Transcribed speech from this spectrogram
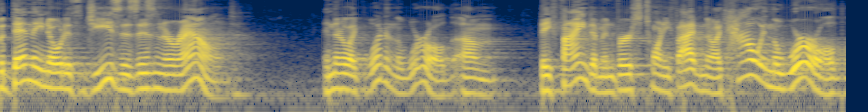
But then they noticed Jesus isn't around. And they're like, what in the world? Um, they find him in verse 25, and they're like, how in the world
